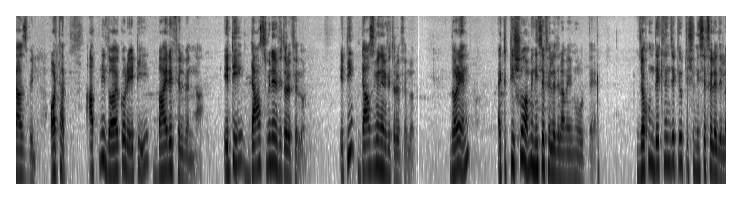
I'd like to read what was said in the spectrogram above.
dustbin অর্থাৎ আপনি দয়া করে এটি বাইরে ফেলবেন না, এটি ডাস্টবিনের ভিতরে ফেলুন। এটি ডাস্টবিনের ভিতরে ফেলুন ধরেন, একটা টিস্যু আমি নিচে ফেলে দিলাম এই মুহূর্তে। যখন দেখলেন যে কেউ টিস্যু নিচে ফেলে দিল,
